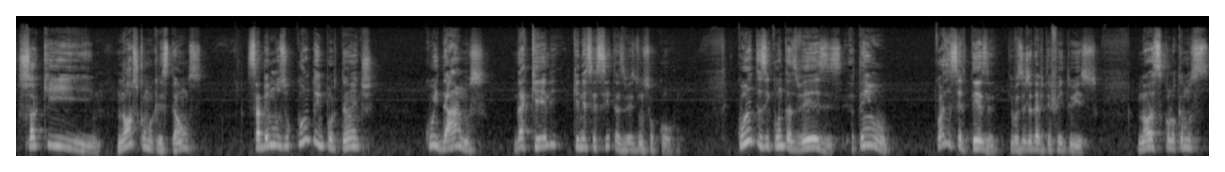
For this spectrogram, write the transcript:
Só que nós, como cristãos, sabemos o quanto é importante cuidarmos daquele que necessita às vezes de um socorro. Quantas e quantas vezes, eu tenho quase certeza que você já deve ter feito isso. Nós colocamos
